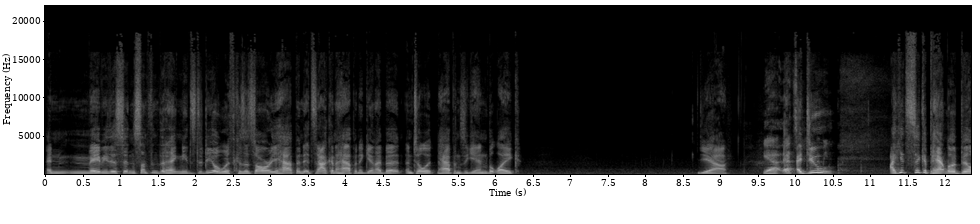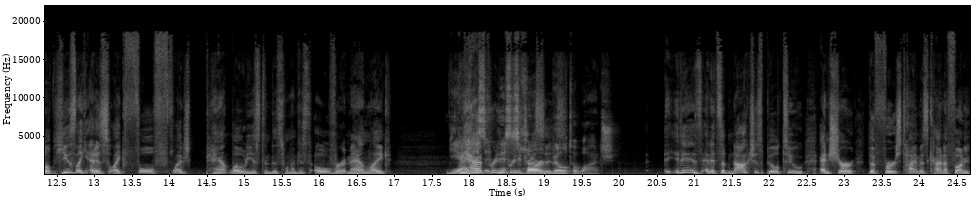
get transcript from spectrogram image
And maybe this isn't something that Hank needs to deal with because it's already happened. It's not going to happen again, I bet, until it happens again. But like, yeah, yeah, that's. I do- mean, I get sick of Pantload Bill. He's like at his like full fledged pantloadiest in this one. I'm just over it, man. Like, yeah, we had this, pretty- this pretty is hard. Bill to watch. It is, and it's obnoxious, Bill, too. And sure, the first time is kind of funny.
